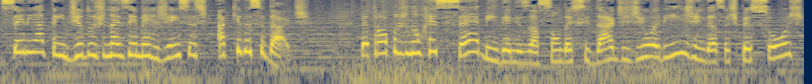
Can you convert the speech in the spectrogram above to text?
serem atendidos nas emergências aqui da cidade. Petrópolis não recebe indenização das cidades de origem dessas pessoas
